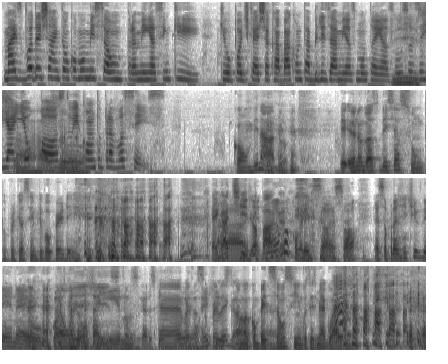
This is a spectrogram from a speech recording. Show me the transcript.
Mas vou deixar então como missão pra mim, assim que, que o podcast acabar, contabilizar minhas montanhas russas. e Isso, aí eu arrasou. posto e conto pra vocês. Combinado. Eu- não gosto desse assunto, porque eu sempre vou perder. É gatilho, Ah, apaga. Não é uma competição, é só, é só pra gente ver, né? O quanto É um cada um tá registro. indo, nos lugares que É, foi. mas é um super registro. legal. É uma competição, sim, vocês me aguardem.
